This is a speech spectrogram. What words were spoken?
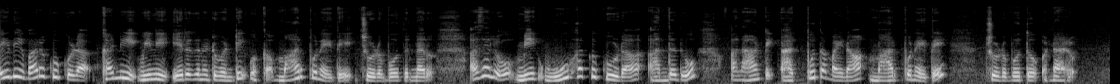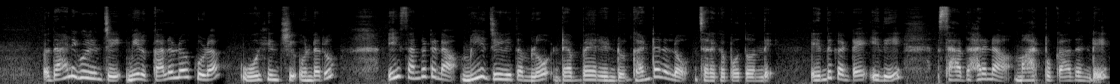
ఇది వరకు కూడా కని విని ఎరగనటువంటి ఒక మార్పునైతే చూడబోతున్నారు. అసలు మీ ఊహకు కూడా అందదు అలాంటి అద్భుతమైన మార్పునైతే చూడబోతూ ఉన్నారు. దాని గురించి మీరు కలలో కూడా ఊహించి ఉండరు. ఈ సంఘటన మీ జీవితంలో డెబ్బై రెండు గంటలలో జరగబోతోంది. ఎందుకంటే ఇది సాధారణ మార్పు కాదండి.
